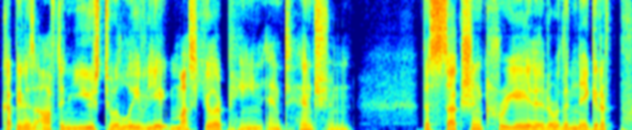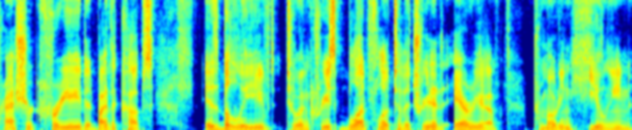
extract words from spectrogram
Cupping is often used to alleviate muscular pain and tension. the suction created or the negative pressure created by the cups is believed to increase blood flow to the treated area, promoting healing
